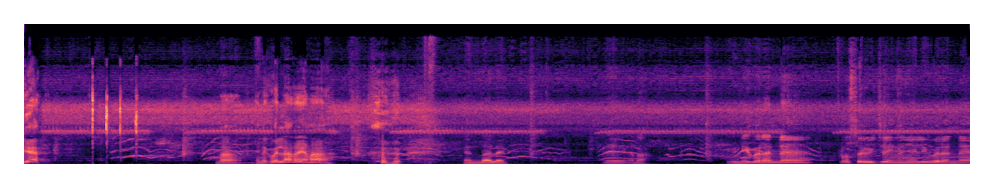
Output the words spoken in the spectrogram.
യാ. നിനക്ക് വല്ല അറിയണ? എന്താ അല്ലേ? ഏടാ ഇനി ഇവരെന്നെ പ്രസവിച്ചു കഴിഞ്ഞാൽ ഇവരെന്നെ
